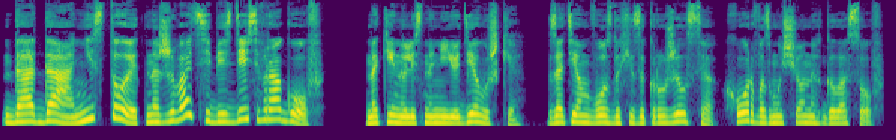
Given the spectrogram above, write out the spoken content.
«Да-да, не стоит наживать себе здесь врагов», — накинулись на нее девушки, Затем в воздухе закружился хор возмущенных голосов.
